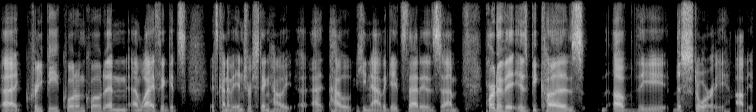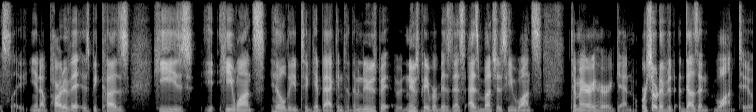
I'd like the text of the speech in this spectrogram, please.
uh creepy quote unquote and and why i think it's it's kind of interesting how he, uh, how he navigates that is um part of it is because of the the story obviously. You know part of it is because he's he- wants Hildy to get back into the newspa- newspaper business as much as he wants to marry her again or sort of doesn't want to.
